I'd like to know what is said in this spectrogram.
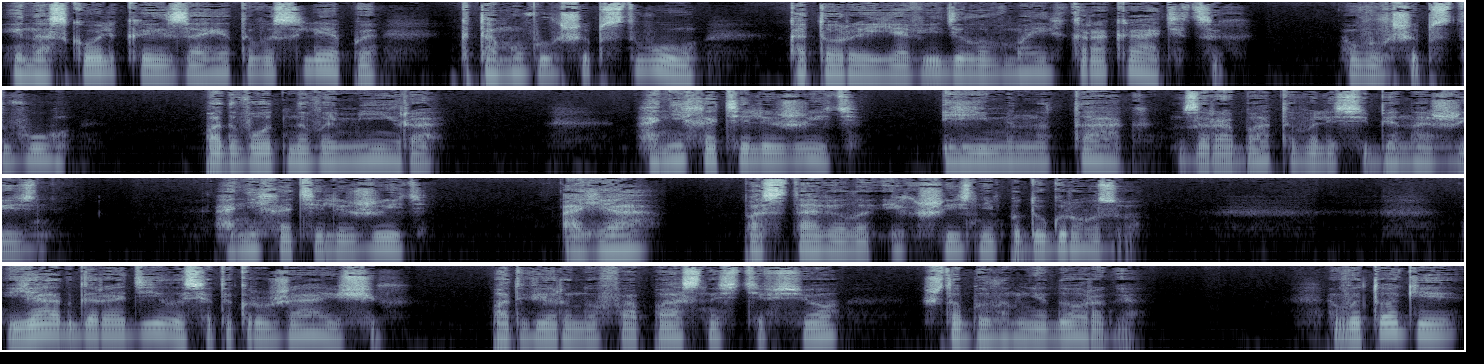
и насколько из-за этого слепы к тому волшебству, которое я видела в моих крокатицах, волшебству подводного мира. Они хотели жить, и именно так зарабатывали себе на жизнь. Они хотели жить, а я поставила их жизни под угрозу. Я отгородилась от окружающих, подвергнув опасности все, что было мне дорого. В итоге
